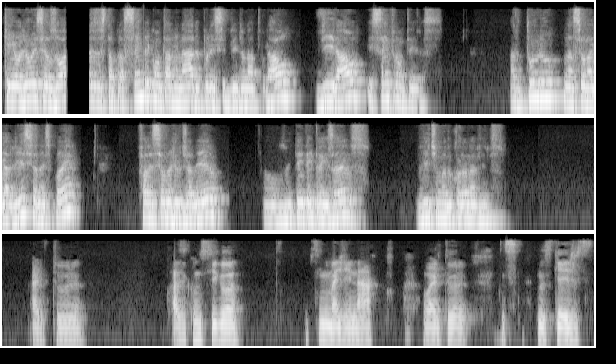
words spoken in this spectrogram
Quem olhou em seus olhos está para sempre contaminado por esse brilho natural, viral e sem fronteiras. Arturo nasceu na Galícia, na Espanha, faleceu no Rio de Janeiro, aos 83 anos, vítima do coronavírus. Arturo. Quase consigo assim, imaginar o Arturo nos queijos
